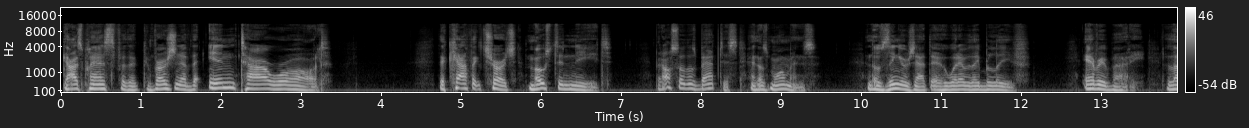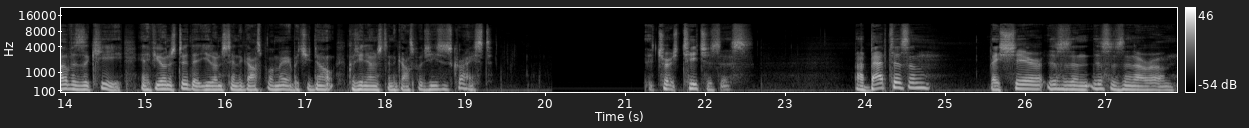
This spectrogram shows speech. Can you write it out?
God's plans for the conversion of the entire world. the Catholic Church most in need, but also those Baptists and those Mormons and those zingers out there who whatever they believe. Everybody. Love is the key. And if you understood that, you'd understand the gospel of Mary, but you don't because you don't understand the gospel of Jesus Christ. The church teaches this. By baptism, they share this is in this is in our um,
